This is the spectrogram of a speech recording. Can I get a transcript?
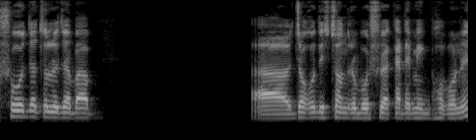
সোজা চলে যাবা আহ, জগদীশ চন্দ্র বসু একাডেমিক ভবনে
